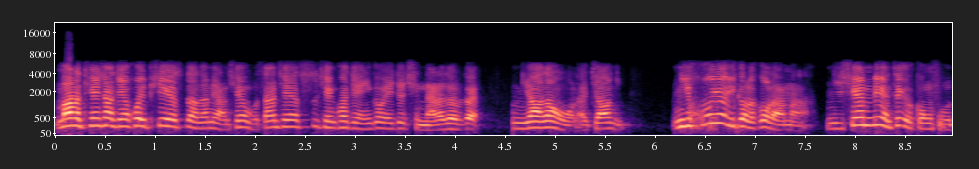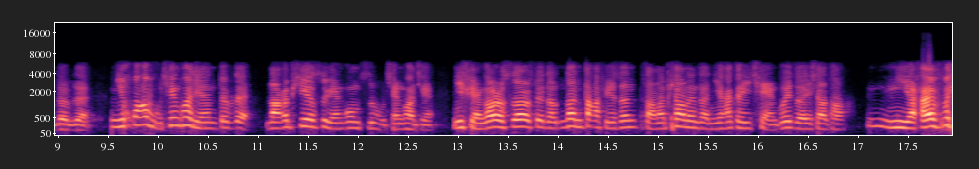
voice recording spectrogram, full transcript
妈的，天下间会 PS 的人两千五、三千、四千块钱一个月就请来了，对不对？你要让我来教你，你忽悠一个了过来嘛？你先练这个功夫，对不对？你花五千块钱，对不对？哪个 PS 员工值五千块钱？你选个二十二岁的嫩大学生，长得漂亮的，你还可以潜规则一下他，你还非，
